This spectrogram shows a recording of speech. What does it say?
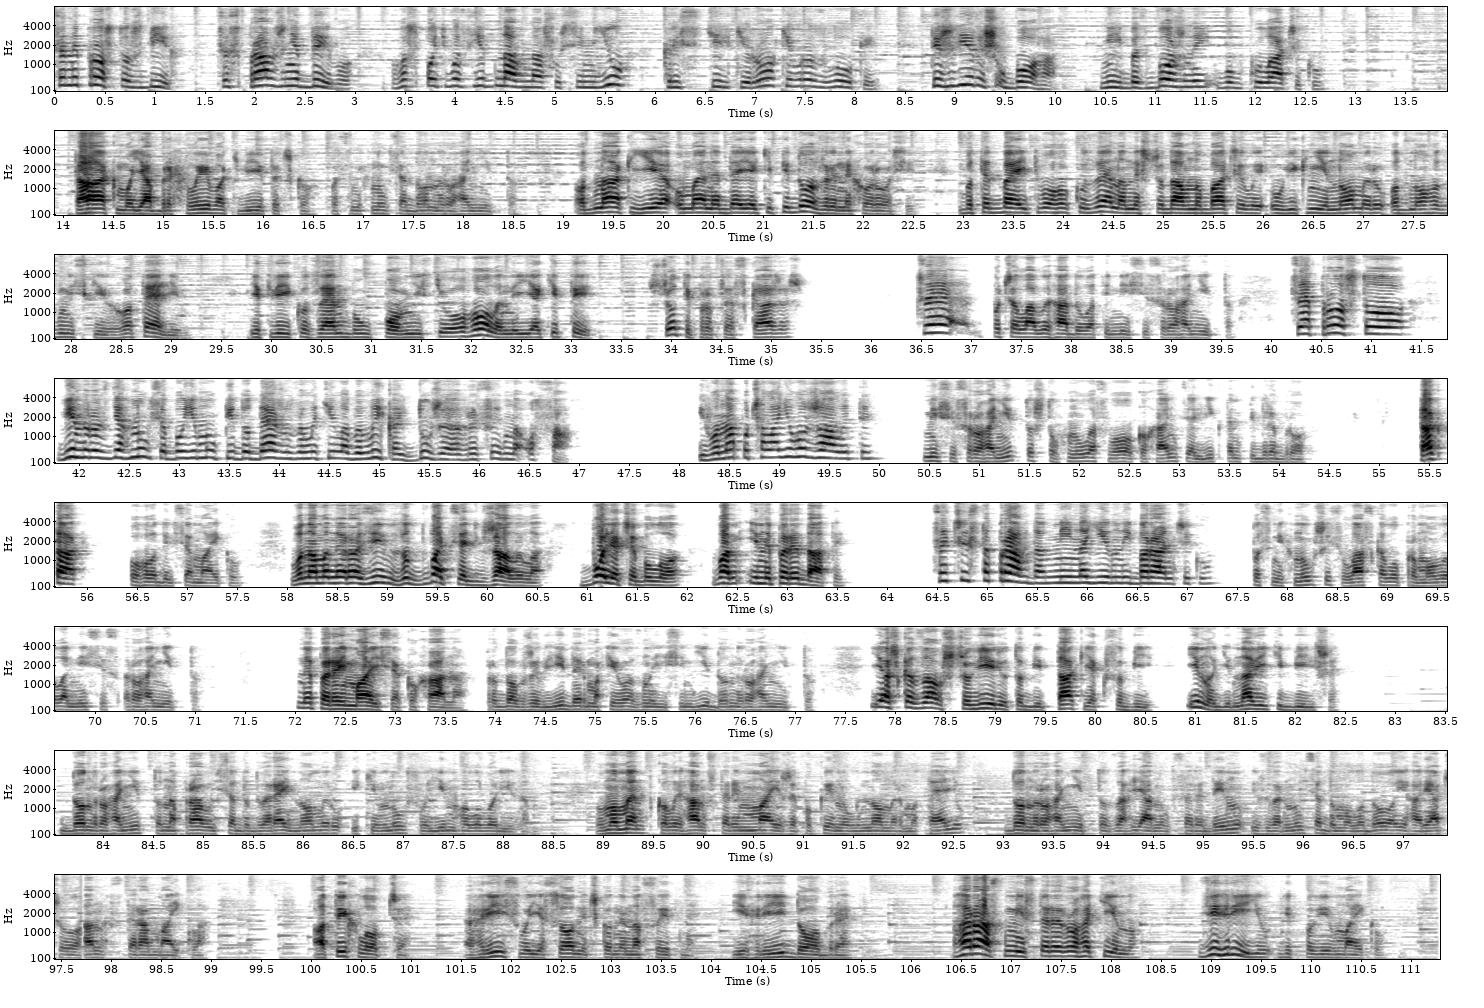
Це не просто збіг, це справжнє диво. Господь воз'єднав нашу сім'ю крізь стільки років розлуки. Ти ж віриш у Бога, мій безбожний вовкулачику. Так, моя брехлива квіточко, посміхнувся Дон Роганітто. Однак є у мене деякі підозри нехороші, бо тебе і твого кузена нещодавно бачили у вікні номеру одного з міських готелів. І твій кузен був повністю оголений, як і ти. Що ти про це скажеш? Це, почала вигадувати місіс Роганітто, це просто він роздягнувся, бо йому під одежу залетіла велика і дуже агресивна оса. І вона почала його жалити. Місіс Роганітто штовхнула свого коханця ліктем під ребро. Так, так, погодився Майкл. Вона мене разів зо двадцять вжалила. Боляче було, вам і не передати. Це чиста правда, мій наївний баранчику, посміхнувшись, ласкаво промовила місіс Роганітто. Не переймайся, кохана, продовжив лідер мафіозної сім'ї Дон Роганітто. Я ж казав, що вірю тобі так, як собі, іноді навіть і більше. Дон Роганітто направився до дверей номеру і кивнув своїм головорізам. В момент, коли ганстери майже покинули номер мотелю, Дон Роганітто заглянув всередину і звернувся до молодого і гарячого гангстера Майкла. А ти, хлопче, грій своє сонечко ненаситне і грій добре. Гаразд, містере Рогатіно. Зігрію, відповів Майкл.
